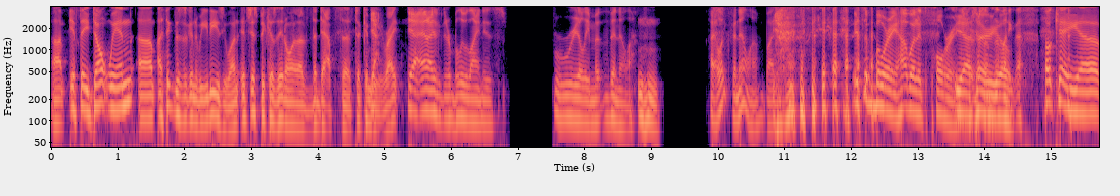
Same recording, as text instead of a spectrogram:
Um, if they don't win, um, I think this is going to be an easy one. It's just because they don't have the depth to, to compete, Yeah. right? Yeah, and I think their blue line is really m- vanilla. Mhm. I like vanilla, but it's a boring. How about it's porridge? Yeah, or there something you go. Like that. okay, uh,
